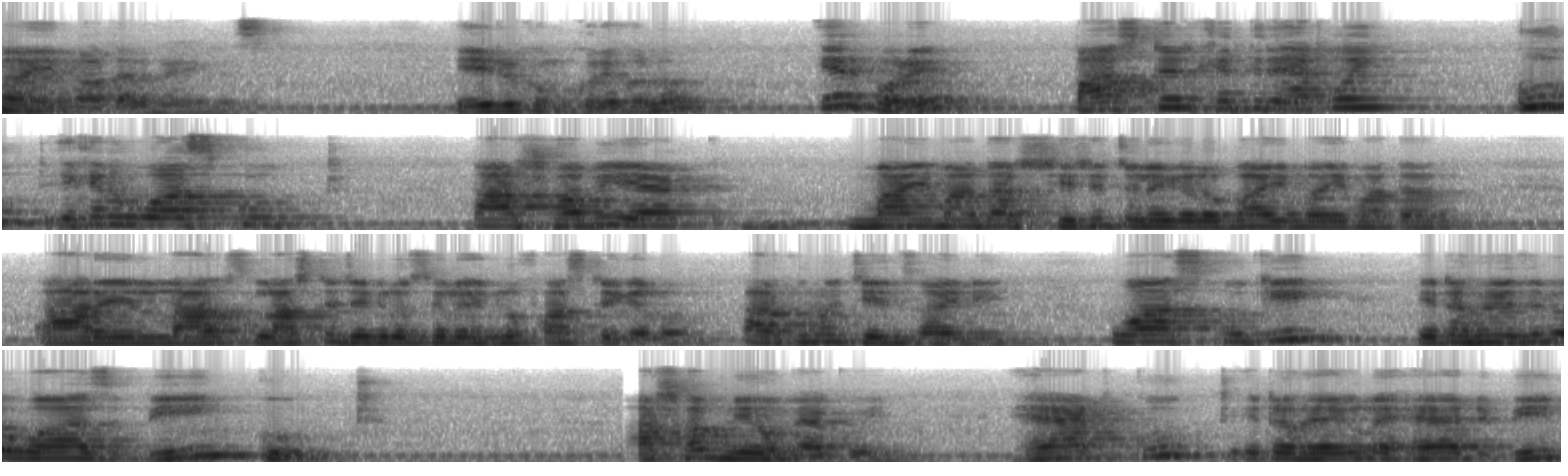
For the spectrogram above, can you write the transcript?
মাই মাদার হয়ে গেছে। এইরকম করে হলো। এরপরে পাস্টের ক্ষেত্রে একই কুকড এখানে ওয়াজ কুকড আর সবই এক মাই মাদার শেষে চলে গেল বাই মাই মাদার আর এই লাস্ট লাস্টে যেগুলো ছিল এগুলো ফার্স্টে গেল, আর কোনো চেঞ্জ হয়নি। ওয়াজ কুকিং এটা হয়ে যাবে ওয়াজ বিং কুকড আর সব নিয়ম একই। হ্যাড কুকড এটা হয়ে গেল হ্যাড বিন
